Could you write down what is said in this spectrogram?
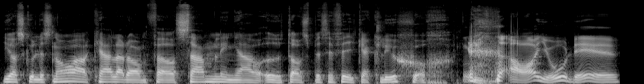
Jag skulle snarare kalla dem för samlingar utav specifika klyschor. ja, jo, det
